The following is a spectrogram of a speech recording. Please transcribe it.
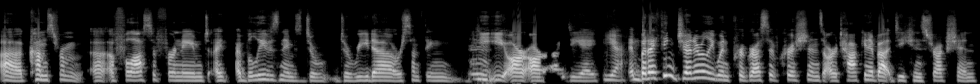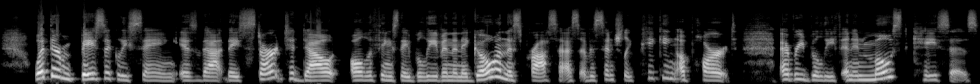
uh, comes from a, a philosopher named, I, I, believe his name name's Derrida or something, mm. D E R R I D A. Yeah. But I think generally when progressive Christians are talking about deconstruction, what they're basically saying is that they start to doubt all the things they believe in, and they go on this process of essentially picking apart every belief. And in most cases,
